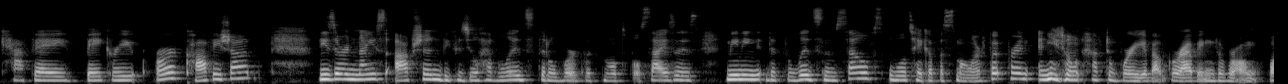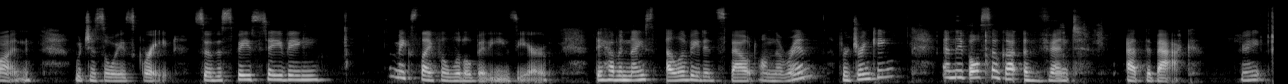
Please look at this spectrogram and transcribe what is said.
cafe, bakery, or coffee shop, these are a nice option because you'll have lids that'll work with multiple sizes, meaning that the lids themselves will take up a smaller footprint and you don't have to worry about grabbing the wrong one, which is always great. So the space saving, it makes life a little bit easier. They have a nice elevated spout on the rim for drinking, and they've also got a vent at the back, right?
